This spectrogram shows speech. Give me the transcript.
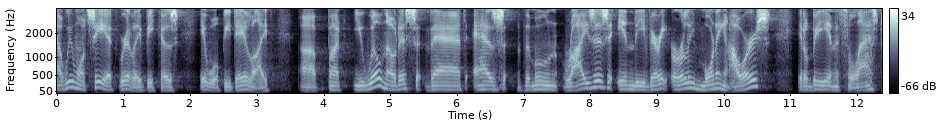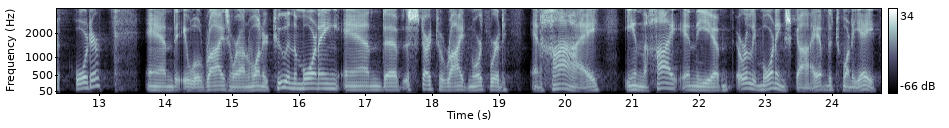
Now, we won't see it really because it will be daylight. Uh, but you will notice that as the moon rises in the very early morning hours, it'll be in its last quarter and it will rise around one or two in the morning and uh, start to ride northward and high in the high in the um, early morning sky of the 28th.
